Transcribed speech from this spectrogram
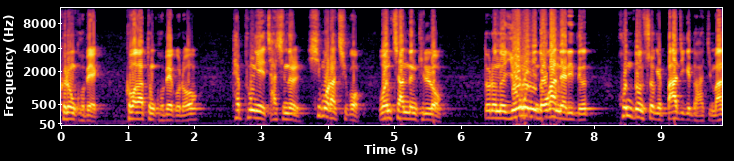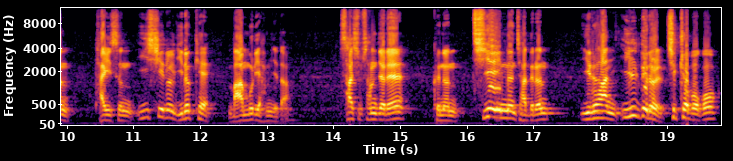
그런 고백, 그와 같은 고백으로 태풍이 자신을 휘몰아치고 원치 않는 길로 또는 영혼이 녹아내리듯 혼돈 속에 빠지기도 하지만 다윗은 이 시를 이렇게 마무리합니다. 43절에 그는 지혜 있는 자들은 이러한 일들을 지켜보고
